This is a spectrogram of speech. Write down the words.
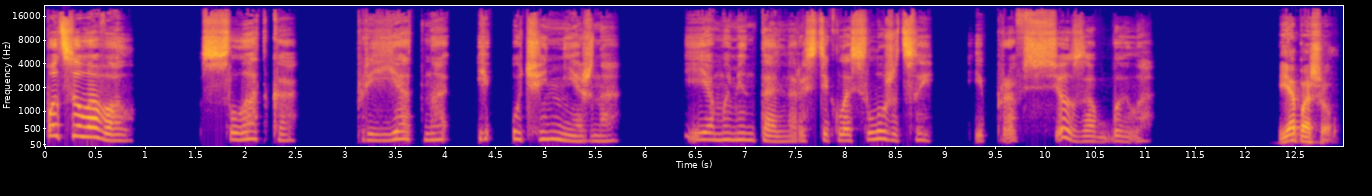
поцеловал. Сладко, приятно и очень нежно. Я моментально растеклась лужицей и про все забыла. Я пошел.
